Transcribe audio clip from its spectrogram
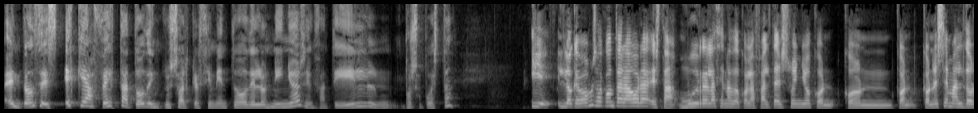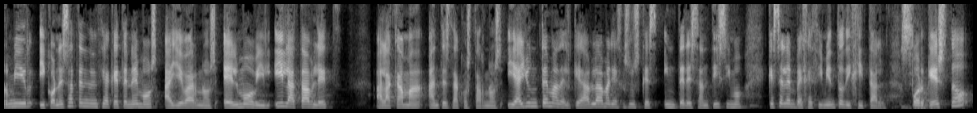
Entonces, es que afecta a todo, incluso al crecimiento de los niños, infantil, por supuesto. Y lo que vamos a contar ahora está muy relacionado con la falta de sueño, con, con, con, ese mal dormir y con esa tendencia que tenemos a llevarnos el móvil y la tablet a la cama antes de acostarnos. Y hay un tema del que habla María Jesús que es interesantísimo, que es el envejecimiento digital, porque esto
